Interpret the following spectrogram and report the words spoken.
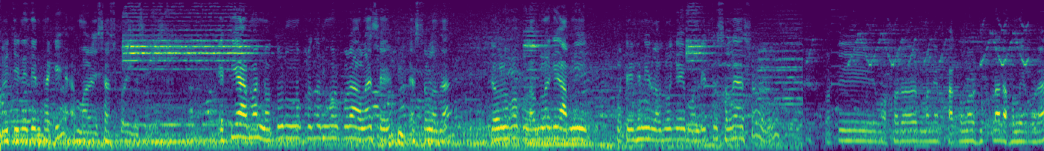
দুই তিনিদিন থাকি আমাৰ ৰিচাৰ্চ কৰি গৈছে। এতিয়া আমাৰ নতুন প্ৰজন্মৰ পৰা ওলাইছে এষ্ট্ৰলজাৰ তেওঁলোকক লগ লাগি আমি গোটেইখিনি লগ লাগি এই মন্দিৰটো চলাই আছোঁ আৰু। প্ৰতি বছৰৰ মানে ফাগুনৰ শুক্লা দশমীৰ পৰা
